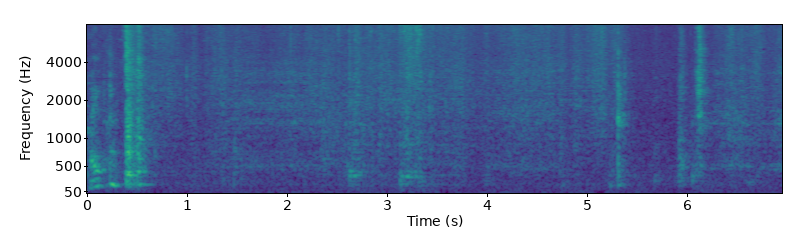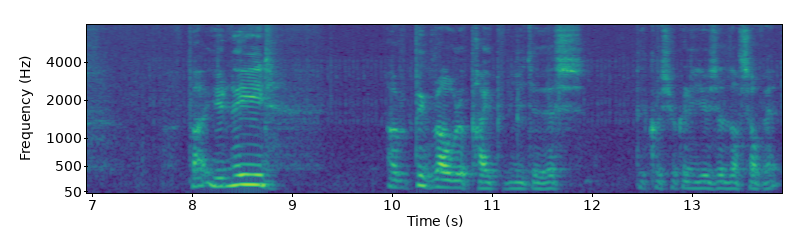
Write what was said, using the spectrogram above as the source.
Paper. But you need a big roll of paper when you do this because you're going to use a lot of it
